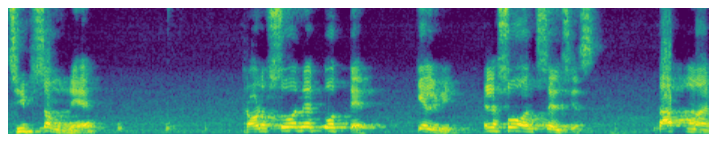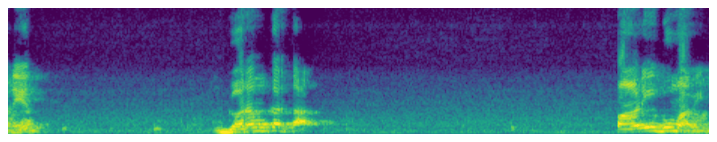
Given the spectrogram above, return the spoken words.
જીપ્સમને ત્રણસો ને તોતેર કેલ્વિન એટલે સો અંશ સેલ્સિયસ તાપમાને ગરમ કરતા પાણી ગુમાવી.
